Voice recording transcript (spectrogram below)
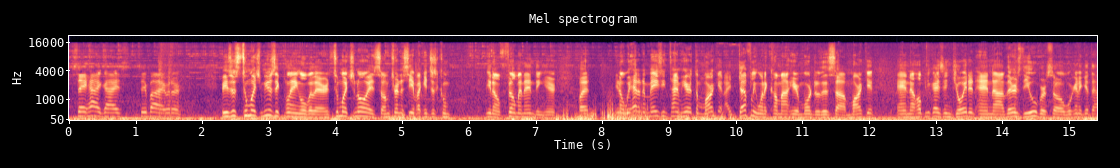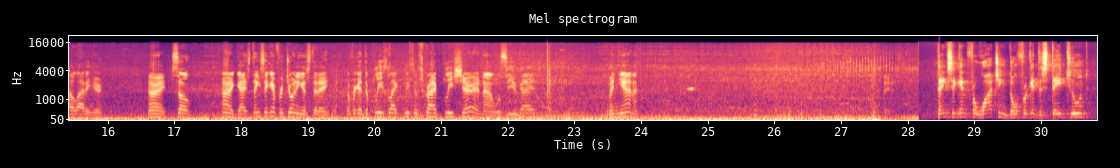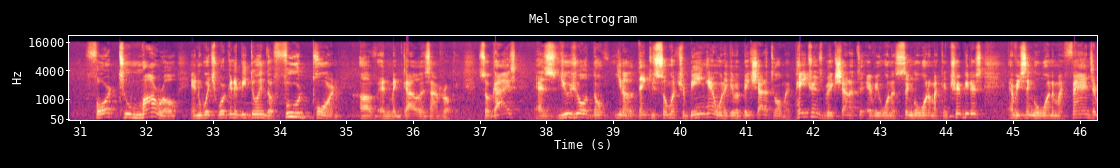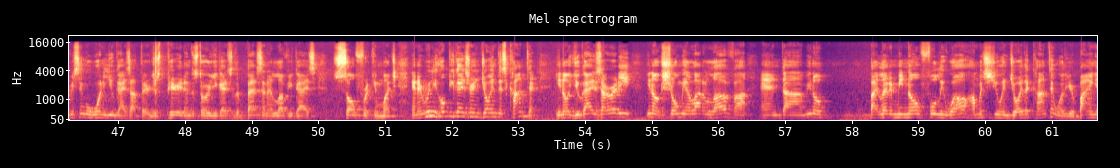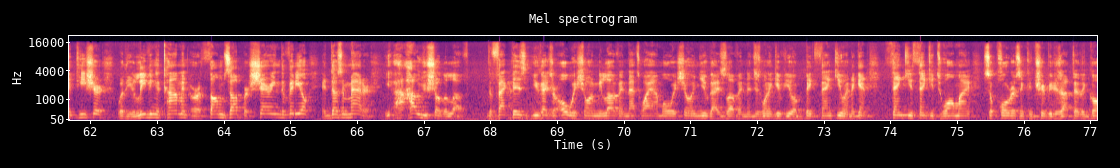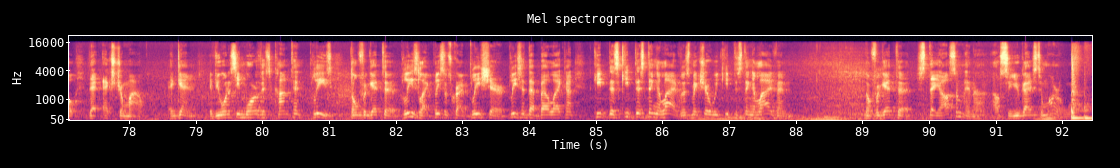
say hi guys, say bye, whatever. Because there's too much music playing over there, it's too much noise, so I'm trying to see if I can just you know, film an ending here. But, you know, we had an amazing time here at the market. I definitely want to come out here more to this uh, market, and I hope you guys enjoyed it. And uh, there's the Uber, so we're gonna get the hell out of here. All right, so, all right guys, thanks again for joining us today. Don't forget to please like, please subscribe, please share, and uh, we'll see you guys mañana. Thanks again for watching. Don't forget to stay tuned for tomorrow in which we're going to be doing the food porn of El Mercado de San Roque. So guys, as usual, don't you know, thank you so much for being here. I want to give a big shout out to all my patrons, big shout out to every one, a single one of my contributors, every single one of my fans, every single one of you guys out there. Just period, end of story. You guys are the best, and I love you guys so freaking much. And I really hope you guys are enjoying this content. You know, you guys already, you know, show me a lot of love, uh, and um, you know, by letting me know fully well how much you enjoy the content, whether you're buying a t-shirt, whether you're leaving a comment or a thumbs up or sharing the video, it doesn't matter how you show the love. The fact is, you guys are always showing me love and that's why I'm always showing you guys love and I just want to give you a big thank you and again, thank you, thank you to all my supporters and contributors out there that go that extra mile. Again, if you want to see more of this content, please don't forget to please like, please subscribe, please share, please hit that bell icon. Keep this keep this thing alive. Let's make sure we keep this thing alive and don't forget to stay awesome, and uh, I'll see you guys tomorrow.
